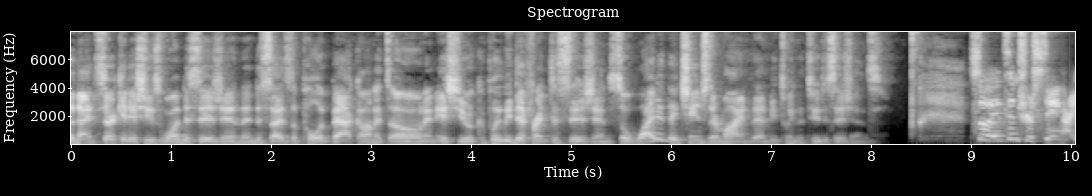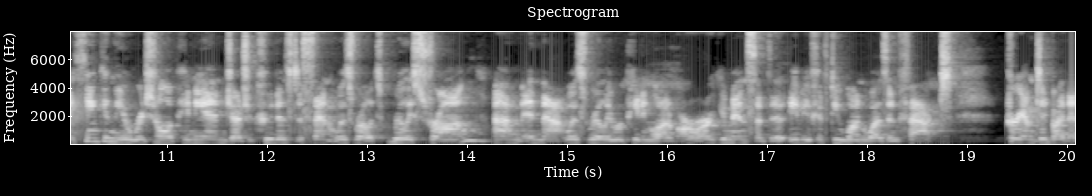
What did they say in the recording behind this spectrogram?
the Ninth Circuit issues one decision, then decides to pull it back on its own and issue a completely different decision. So why did they change their mind then between the two decisions? So it's interesting. I think in the original opinion, Judge Ikuta's dissent was really, really strong, um, and that was really repeating a lot of our arguments that the AB 51 was, in fact, preempted by the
